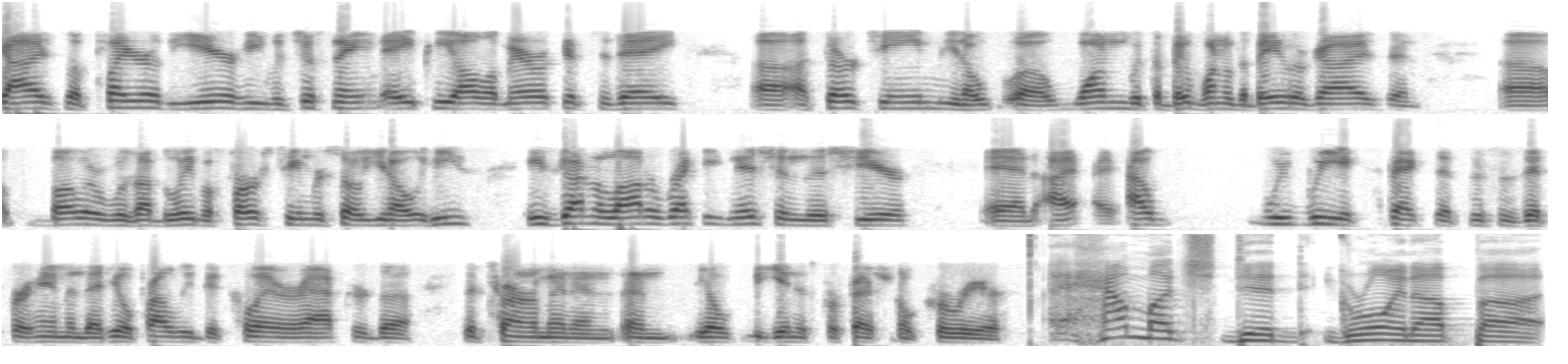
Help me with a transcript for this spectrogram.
Guys, the Player of the Year, he was just named AP All America today. Uh, a third team, you know, uh, one with the one of the Baylor guys, and uh, Butler was, I believe, a first teamer. So you know he's he's gotten a lot of recognition this year, and I, I we we expect that this is it for him and that he'll probably declare after the the tournament and and he'll begin his professional career. How much did growing up uh,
